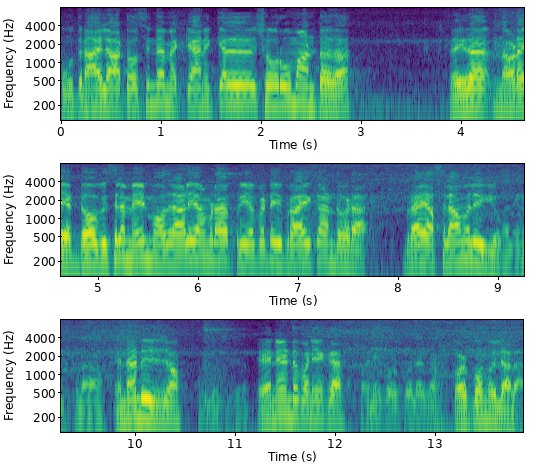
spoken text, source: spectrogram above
പൂത്തനായിൽ ആട്ടോസിന്റെ മെക്കാനിക്കൽ ഷോറൂമാണ് കേട്ടോ ഇത് നമ്മുടെ ഹെഡ് ഓഫീസിലെ മെയിൻ മുതലാളി നമ്മുടെ പ്രിയപ്പെട്ട ഇബ്രാഹിക്കാണ്ട് ഇവിടെ. ഇബ്രാഹിം അസ്സലാം വലൈക്കും എന്നാണ്ട് വിശേഷം? എന്നെയുണ്ട് പണിയൊക്കെ? പണി കുഴപ്പമില്ല കുഴപ്പമൊന്നുമില്ല. അല്ലേ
